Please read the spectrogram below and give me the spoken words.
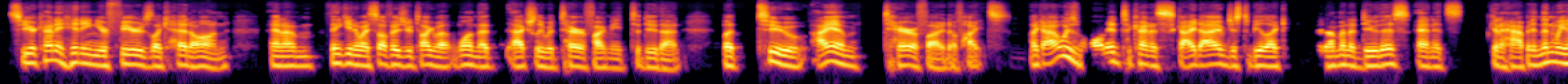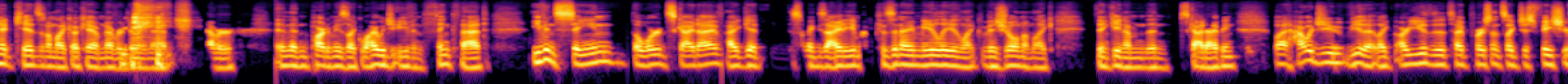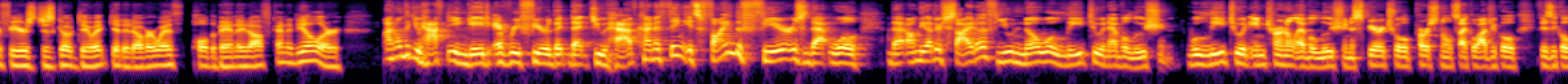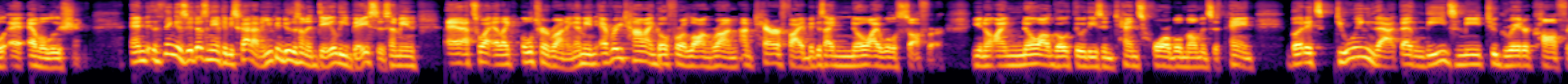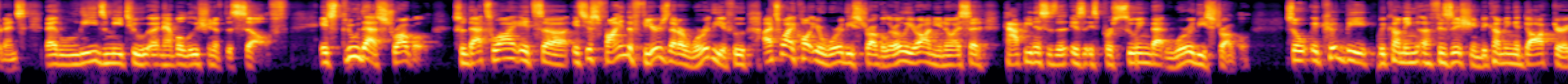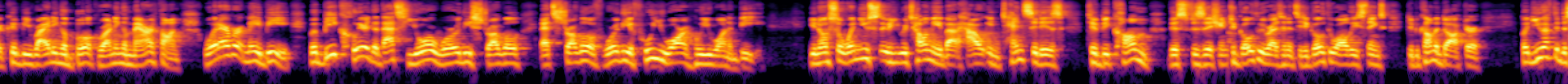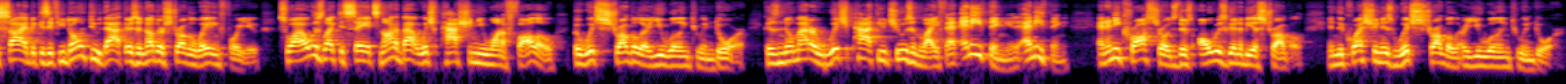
So you're kind of hitting your fears like head on. And I'm thinking to myself as you're talking about one, that actually would terrify me to do that. But two, I am terrified of heights. Like I always wanted to kind of skydive just to be like, I'm going to do this and it's going to happen. And then we had kids and I'm like, okay, I'm never doing that ever. And then part of me is like, why would you even think that? Even saying the word skydive, I get some anxiety because then I immediately like visual and I'm like thinking I'm then skydiving. But how would you view that? Like, are you the type of person that's like just face your fears, just go do it, get it over with, pull the band aid off kind of deal? Or I don't think you have to engage every fear that, that you have kind of thing. It's find the fears that will, that on the other side of, you know, will lead to an evolution, will lead to an internal evolution, a spiritual, personal, psychological, physical e- evolution. And the thing is, it doesn't have to be skydiving. You can do this on a daily basis. I mean, that's why I like ultra running. I mean, every time I go for a long run, I'm terrified because I know I will suffer. You know, I know I'll go through these intense, horrible moments of pain. But it's doing that that leads me to greater confidence, that leads me to an evolution of the self. It's through that struggle. So that's why it's uh it's just find the fears that are worthy of who. That's why I call it your worthy struggle. Earlier on, you know, I said happiness is is, is pursuing that worthy struggle. So it could be becoming a physician, becoming a doctor. It could be writing a book, running a marathon, whatever it may be. But be clear that that's your worthy struggle, that struggle of worthy of who you are and who you want to be. You know, so when you you were telling me about how intense it is to become this physician, to go through residency, to go through all these things, to become a doctor, but you have to decide because if you don't do that, there's another struggle waiting for you. So I always like to say it's not about which passion you want to follow, but which struggle are you willing to endure? Because no matter which path you choose in life, at anything, at anything, at any crossroads, there's always going to be a struggle. And the question is, which struggle are you willing to endure?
